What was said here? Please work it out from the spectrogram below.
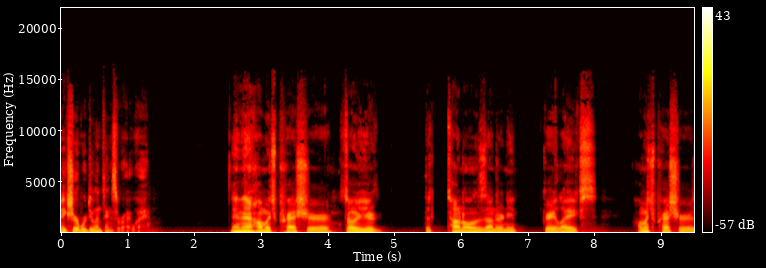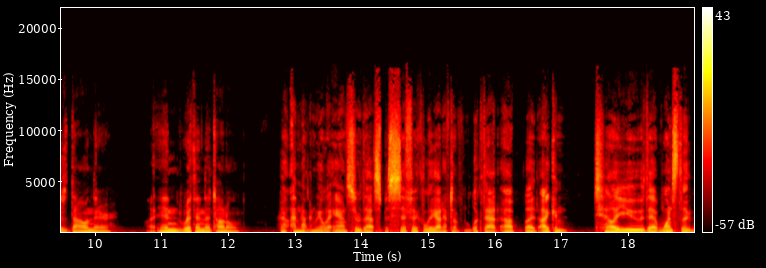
make sure we're doing things the right way. And then, how much pressure? So you're the tunnel is underneath Great Lakes. How much pressure is down there, in within the tunnel? I'm not going to be able to answer that specifically. I'd have to look that up, but I can tell you that once the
